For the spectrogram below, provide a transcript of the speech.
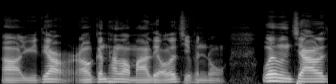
啊语调，然后跟他老妈聊了几分钟，问问家。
